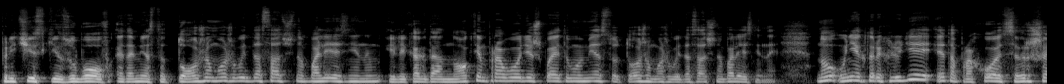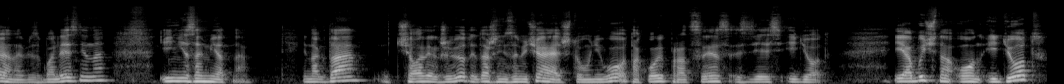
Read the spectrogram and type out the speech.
при чистке зубов это место тоже может быть достаточно болезненным, или когда ногтем проводишь по этому месту, тоже может быть достаточно болезненным. Но у некоторых людей это проходит совершенно безболезненно и незаметно. Иногда человек живет и даже не замечает, что у него такой процесс здесь идет. И обычно он идет,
